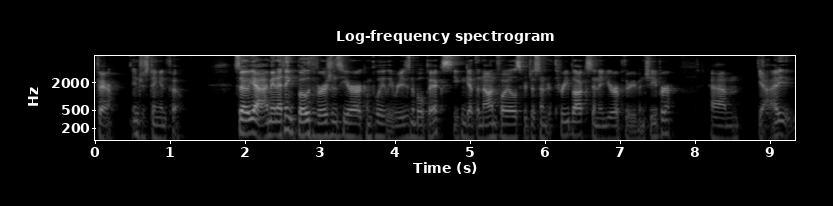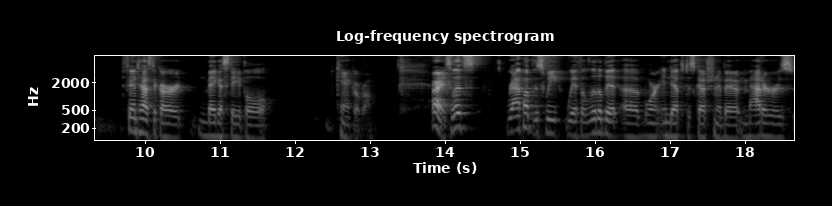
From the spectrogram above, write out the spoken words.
Fair, interesting info. So yeah, I mean, I think both versions here are completely reasonable picks. You can get the non foils for just under three bucks, and in Europe they're even cheaper. Um, yeah, I, fantastic art, mega staple, can't go wrong. All right, so let's wrap up this week with a little bit of more in-depth discussion about matters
